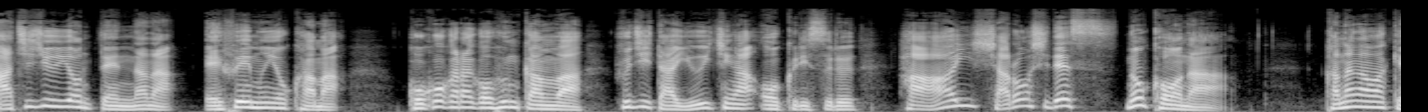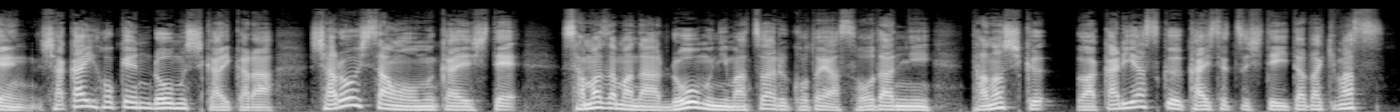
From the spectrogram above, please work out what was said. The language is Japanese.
84.7FM 横浜。ここから5分間は藤田雄一がお送りするはーい、社労士ですのコーナー。神奈川県社会保険労務士会から社労士さんをお迎えして様々な労務にまつわることや相談に楽しくわかりやすく解説していただきます。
